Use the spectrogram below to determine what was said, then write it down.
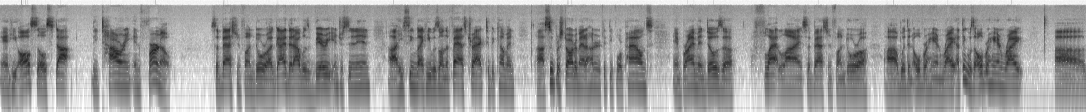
and he also stopped the towering Inferno, Sebastian Fundora, a guy that I was very interested in. Uh, he seemed like he was on the fast track to becoming uh, superstardom at 154 pounds. And Brian Mendoza flatlined Sebastian Fundora uh, with an overhand right. I think it was an overhand right. Uh,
